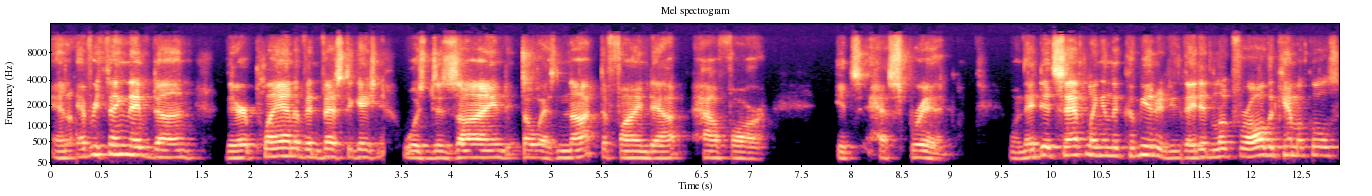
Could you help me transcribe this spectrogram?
And everything they've done, their plan of investigation was designed so as not to find out how far it has spread. When they did sampling in the community, they didn't look for all the chemicals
